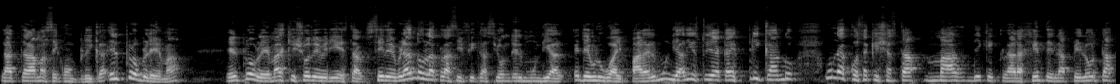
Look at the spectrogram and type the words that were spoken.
la trama se complica. El problema, el problema es que yo debería estar celebrando la clasificación del Mundial de Uruguay para el Mundial y estoy acá explicando una cosa que ya está más de que clara. Gente, la pelota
